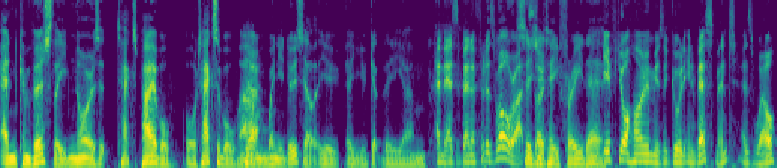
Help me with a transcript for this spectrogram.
And conversely, nor is it tax payable or taxable um, Yeah. when you do sell it. You uh, you get the um, And there's a benefit as well, right? So CGT free there. if your home is a good investment as well,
